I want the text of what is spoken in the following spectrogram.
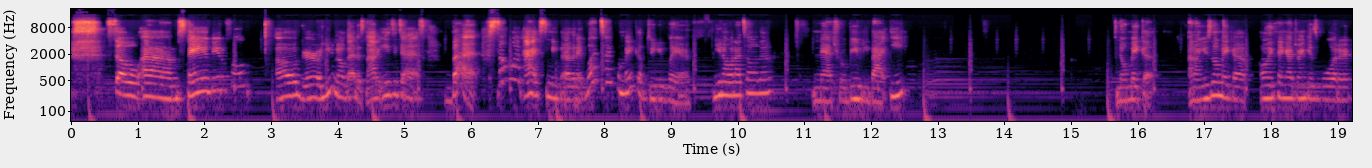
so um, staying beautiful. Oh, girl, you know that is not an easy task. But someone asked me the other day, what type of makeup do you wear? You know what I told them? Natural Beauty by E no makeup. I don't use no makeup. Only thing I drink is water.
